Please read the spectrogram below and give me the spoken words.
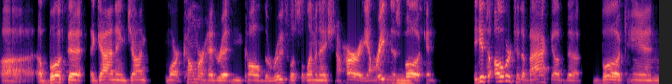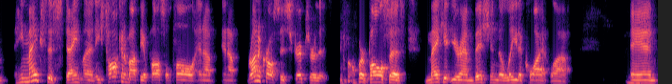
uh, a book that a guy named John Mark Comer had written called The Ruthless Elimination of Hurry. I'm reading this mm. book and he gets over to the back of the book and he makes this statement. He's talking about the Apostle Paul, and I've, and I've run across this scripture that where Paul says, Make it your ambition to lead a quiet life. Mm. And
